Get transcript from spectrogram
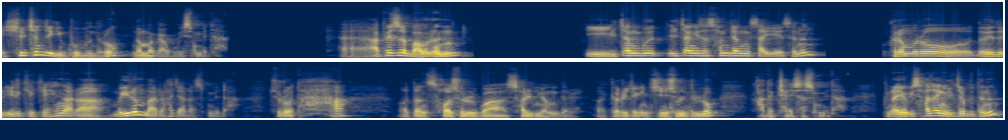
실천적인 부분으로 넘어가고 있습니다. 앞에서 바울은 이 1장부, 1장에서 3장 사이에서는 그러므로 너희들 이렇게 이렇게 행하라. 뭐 이런 말을 하지 않았습니다. 주로 다 어떤 서술과 설명들, 어, 교류적인 진술들로 가득 차 있었습니다. 그러나 여기 4장 1절부터는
